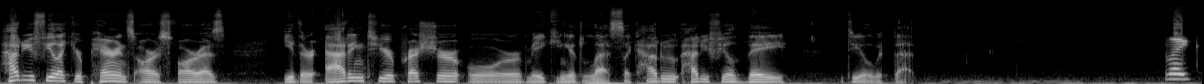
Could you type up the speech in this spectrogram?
how do you feel like your parents are as far as either adding to your pressure or making it less like how do how do you feel they deal with that Like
